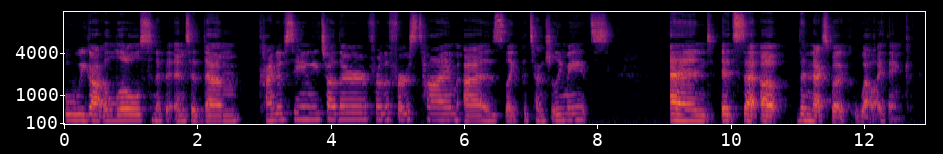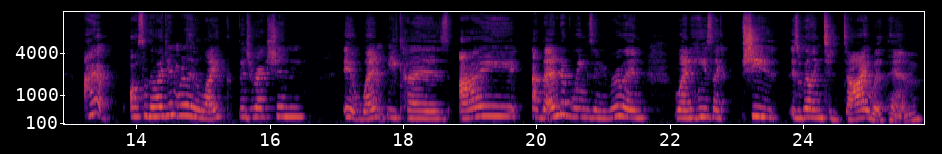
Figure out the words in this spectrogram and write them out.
we got a little snippet into them kind of seeing each other for the first time as like potentially mates. And it set up the next book well, I think. I also, though, I didn't really like the direction it went because I, at the end of Wings and Ruin, when he's like, she is willing to die with him.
